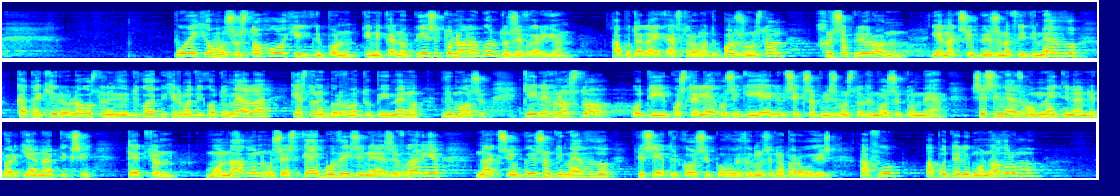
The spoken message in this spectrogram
που έχει όμως ως στόχο όχι λοιπόν την ικανοποίηση των αναγκών των ζευγαριών από τα λαϊκά στρώματα. Πώς γνωστόν χρυσοπληρώνουν για να αξιοποιήσουν αυτή τη μέθοδο κατά κύριο λόγο στον ιδιωτικό επιχειρηματικό τομέα αλλά και στον εμπορευματοποιημένο δημόσιο. Και είναι γνωστό ότι η υποστελέχωση και η έλλειψη εξοπλισμού στο δημόσιο τομέα σε συνδυασμό με την ανεπαρκή ανάπτυξη τέτοιων μονάδων ουσιαστικά εμποδίζει νέα ζευγάρια να αξιοποιήσουν τη μέθοδο της ιατρικώς υποβοηθούμενης αναπαραγωγής αφού αποτελεί μονόδρομο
